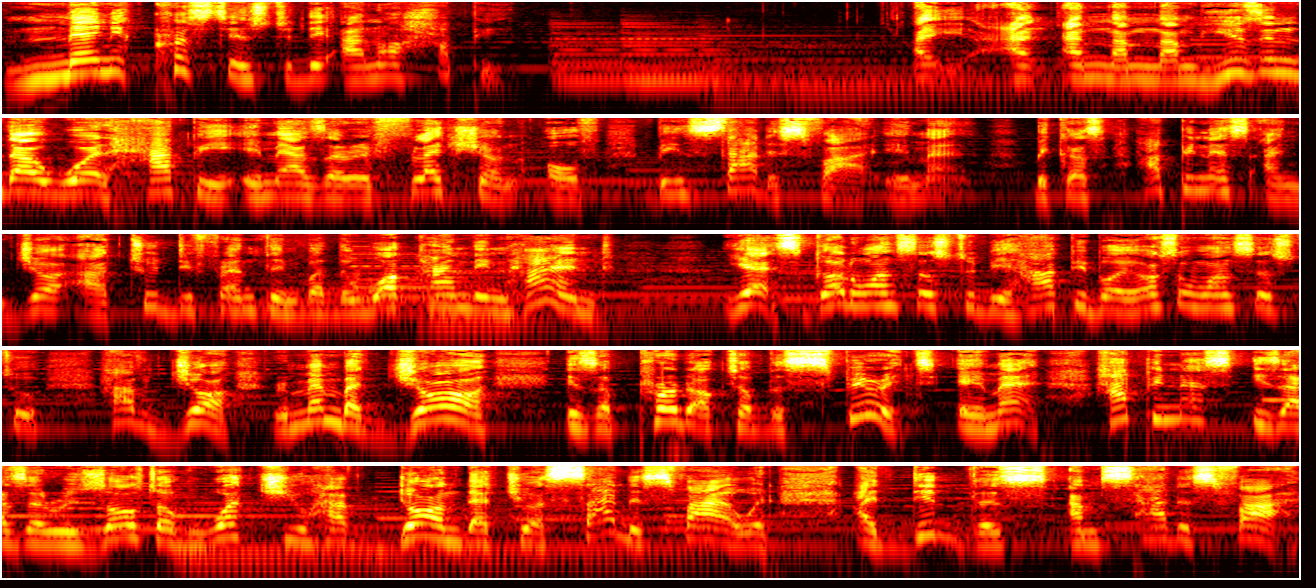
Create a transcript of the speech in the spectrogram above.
Many Christians today are not happy. I, am using that word happy amen, as a reflection of being satisfied, amen. Because happiness and joy are two different things, but they work hand in hand. Yes, God wants us to be happy, but He also wants us to have joy. Remember, joy is a product of the Spirit. Amen. Happiness is as a result of what you have done that you are satisfied with. I did this, I'm satisfied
